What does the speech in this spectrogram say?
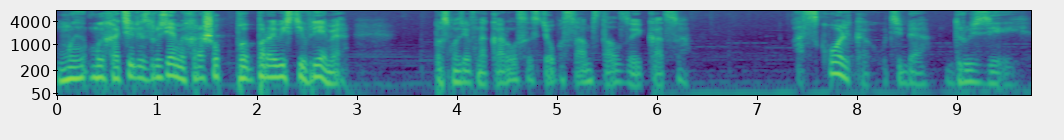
Мы, мы хотели с друзьями хорошо провести время. Посмотрев на Карлоса, Степа сам стал заикаться. А сколько у тебя друзей?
